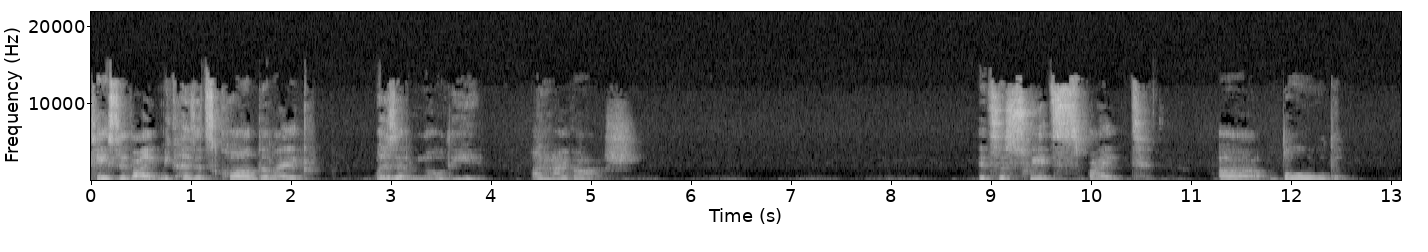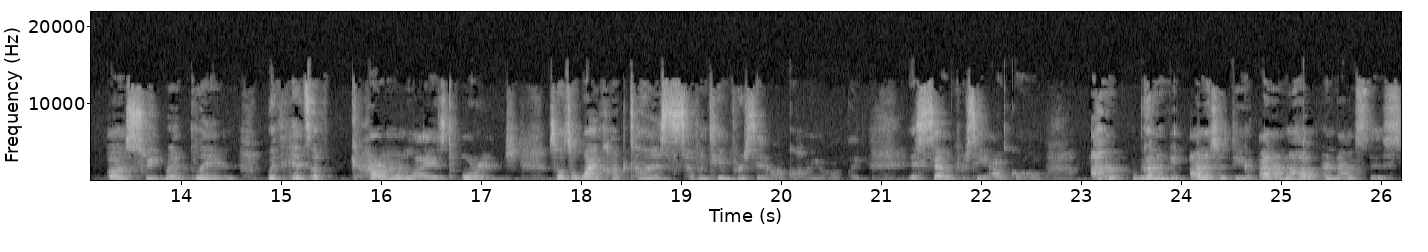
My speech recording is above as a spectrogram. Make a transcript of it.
tasted like because it's called the like, what is it, Lowly? Oh my gosh. It's a sweet spiked, uh, bold, uh, sweet red blend with hints of caramelized orange. So it's a wine cocktail. It's 17% alcohol, y'all. Like, it's 7% alcohol. I'm gonna be honest with you. I don't know how to pronounce this.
